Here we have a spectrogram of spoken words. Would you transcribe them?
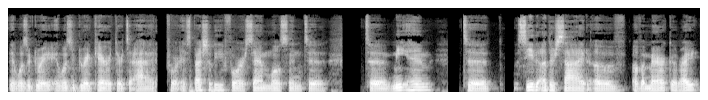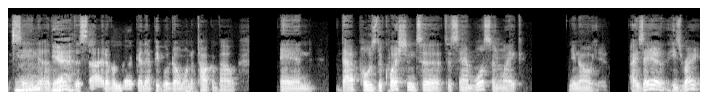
it was a great it was a great character to add for especially for Sam Wilson to to meet him to see the other side of of America, right? Mm-hmm. Seeing the other yeah. the side of America that people don't want to talk about, and that posed a question to to Sam Wilson, like, you know, Isaiah, he's right.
